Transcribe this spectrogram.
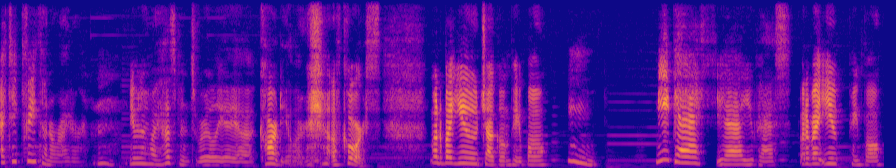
I take faith in a writer, mm, even though my husband's really a uh, car dealer, of course. What about you, Chaco and Paintball? Hmm. Me pass. Yeah, you pass. What about you, Paintball?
